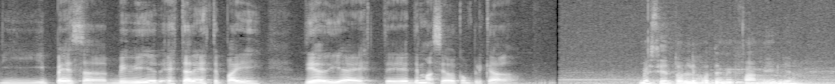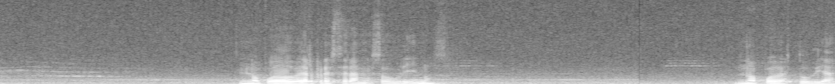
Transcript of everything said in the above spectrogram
y, pesa. Vivir, estar en este país día a día este, es demasiado complicado. Me siento lejos de mi familia. No puedo ver crecer a mis sobrinos. No puedo estudiar.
